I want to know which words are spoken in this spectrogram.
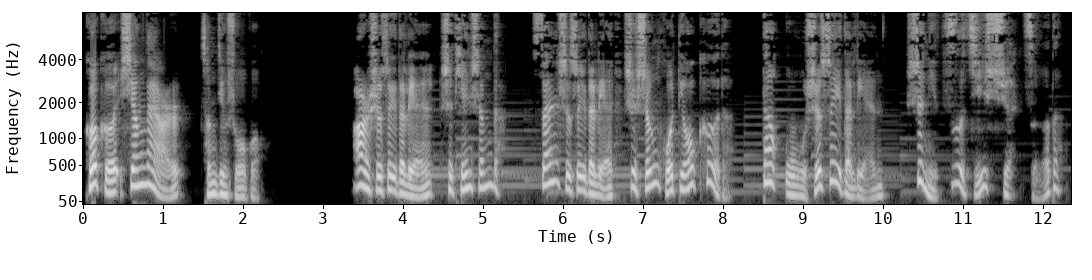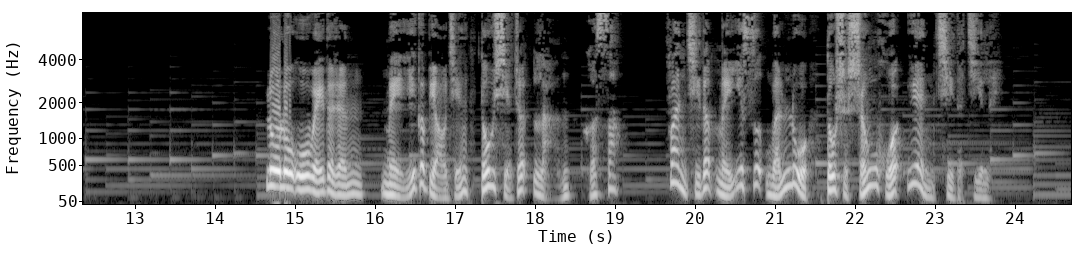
可可香奈儿曾经说过：“二十岁的脸是天生的，三十岁的脸是生活雕刻的，但五十岁的脸是你自己选择的。”碌碌无为的人，每一个表情都写着懒和丧。泛起的每一丝纹路，都是生活怨气的积累；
